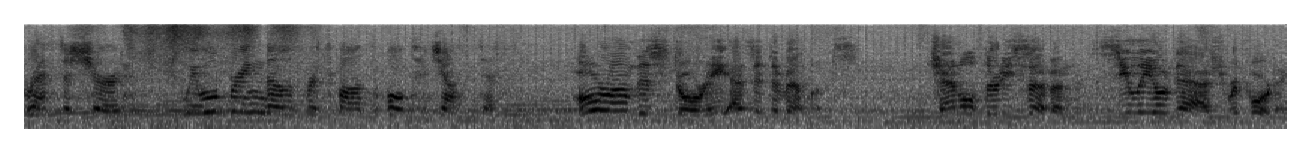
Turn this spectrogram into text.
Rest assured, we will bring those responsible to justice. More on this story as it develops. Channel 37, Celio Dash reporting.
